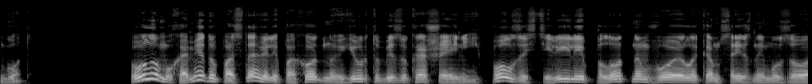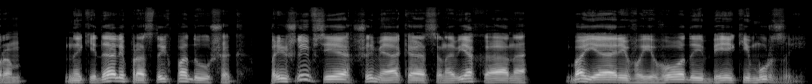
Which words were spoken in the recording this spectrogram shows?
год. Улу Мухаммеду поставили походную юрту без украшений, пол застелили плотным войлоком с резным узором, накидали простых подушек. Пришли все — Шемяка, сыновья хана, бояре, воеводы, беки, мурзы.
